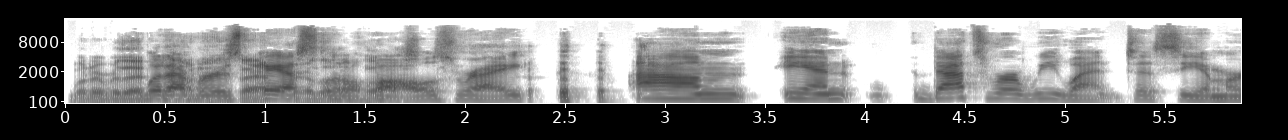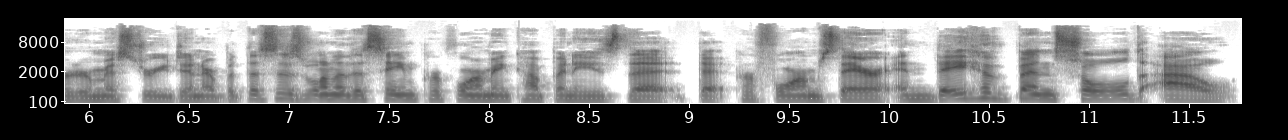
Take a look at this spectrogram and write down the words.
whatever that. whatever is past Little Falls, right? um, and that's where we went to see a murder mystery dinner. But this is one of the same performing companies that that performs there, and they have been sold out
